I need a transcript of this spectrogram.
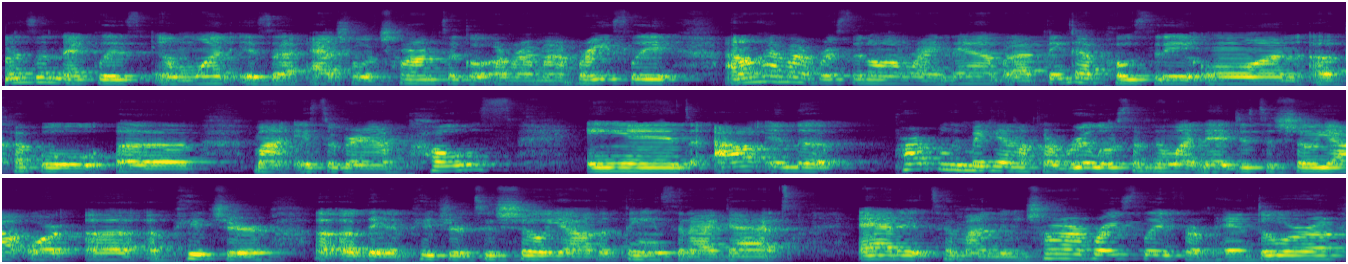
one is a necklace and one is an actual charm to go around my bracelet. I don't have my bracelet on right now, but I think I posted it on a couple of my Instagram posts and I'll end up probably making like a reel or something like that just to show y'all or a, a picture, an updated picture to show y'all the things that I got added to my new charm bracelet from Pandora.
